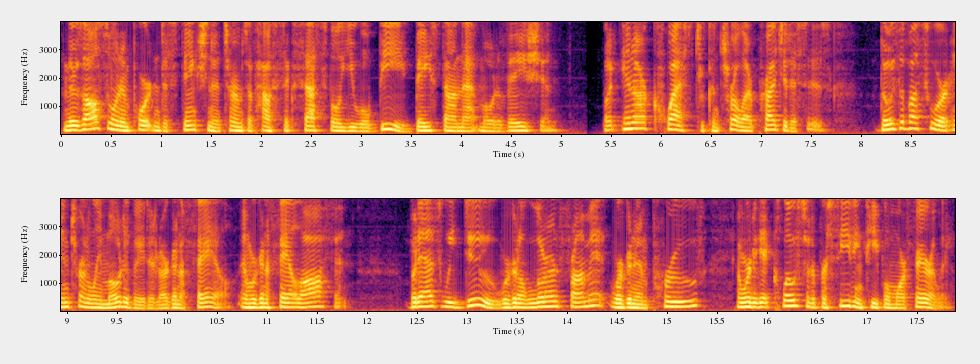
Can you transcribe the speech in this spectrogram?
And there's also an important distinction in terms of how successful you will be based on that motivation. But in our quest to control our prejudices, those of us who are internally motivated are going to fail, and we're going to fail often. But as we do, we're going to learn from it, we're going to improve, and we're going to get closer to perceiving people more fairly.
